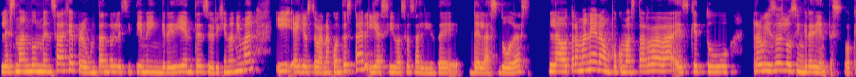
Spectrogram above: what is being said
les mando un mensaje preguntándoles si tiene ingredientes de origen animal y ellos te van a contestar y así vas a salir de, de las dudas. La otra manera, un poco más tardada, es que tú revises los ingredientes. Ok,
